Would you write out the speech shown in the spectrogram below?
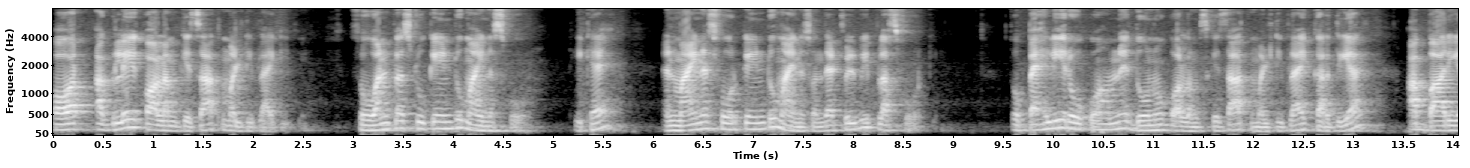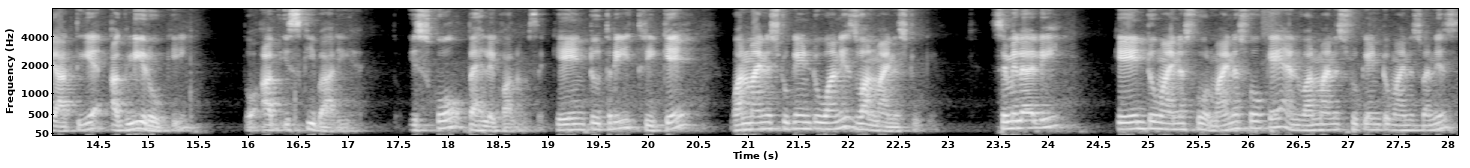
और अगले कॉलम के साथ मल्टीप्लाई कीजिए। So one plus two k into minus four ठीक है? And minus four k into minus one that will be plus four k तो पहली रो को हमने दोनों कॉलम्स के साथ मल्टीप्लाई कर दिया। अब बारी आती है अगली रो की। तो अब इसकी बारी है। तो इसको पहले कॉलम से k into three three k one minus two k into one is one minus two k. Similarly k into minus four minus four k and one minus two k into minus one is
